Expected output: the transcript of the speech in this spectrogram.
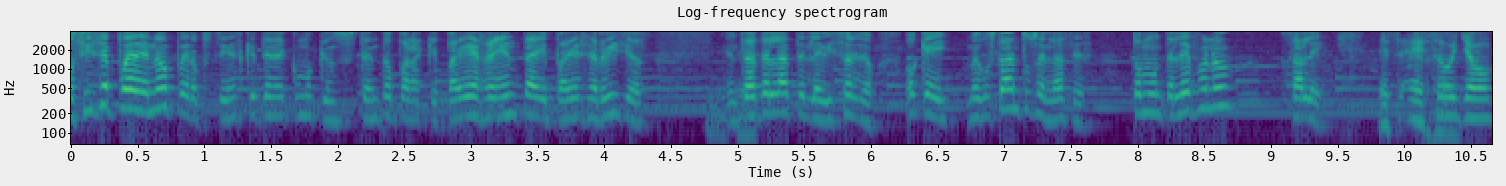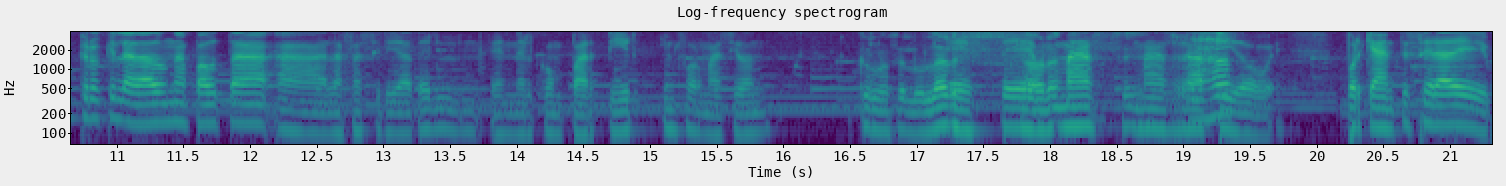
O sí se puede, ¿no? Pero pues tienes que tener como que un sustento para que pagues renta y pagues servicios. Entrate a la televisora y lo, ok, me gustaban tus enlaces. Toma un teléfono, sale. Es- eso yo creo que le ha dado una pauta a la facilidad del- en el compartir información Con los celulares. este, ahora. más, sí. más rápido, güey. Porque antes era de.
